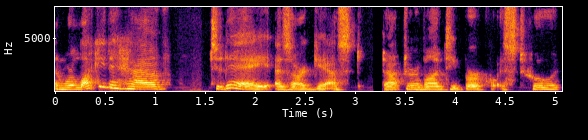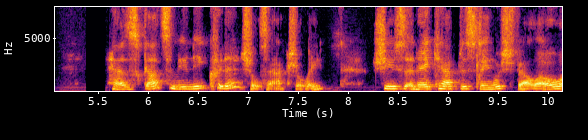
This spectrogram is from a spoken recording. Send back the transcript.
And we're lucky to have today as our guest Dr. Avanti Bergquist, who has got some unique credentials, actually. She's an ACAP Distinguished Fellow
